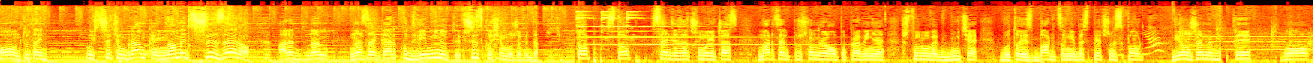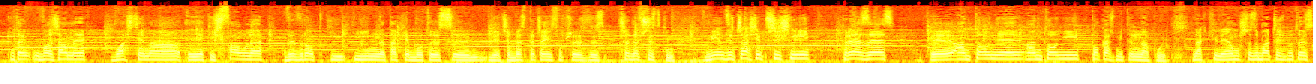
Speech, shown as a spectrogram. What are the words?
On tutaj jakąś trzecią bramkę i mamy 3-0, ale nam na zegarku dwie minuty. Wszystko się może wydarzyć. Stop, stop, sędzia zatrzymuje czas. Marcel proszony o poprawienie sznurówek w bucie, bo to jest bardzo niebezpieczny sport. Wiążemy buty, bo tutaj uważamy właśnie na jakieś faule, wywrotki i inne takie, bo to jest, y, wiecie, bezpieczeństwo przede, wszystkim. W międzyczasie przyszli prezes, Antonie, Antoni, pokaż mi ten napój. Na chwilę, ja muszę zobaczyć, bo to jest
